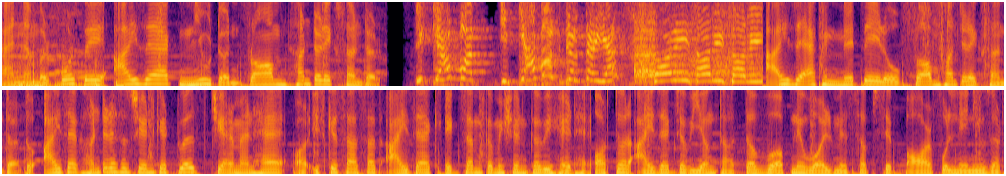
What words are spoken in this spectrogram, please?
एंड नंबर फोर पे Isaac Newton from Hunter x Hunter बात करता है यार। Sorry sorry sorry Isaac Netero from Hunter x Hunter तो आइजैक हंटर एसोसिएशन के ट्वेल्थ चेयरमैन है और इसके साथ साथ आइजैक एग्ज़ाम कमीशन का भी हेड है। और तो और आइजैक जब यंग था तब वो अपने वर्ल्ड में सबसे पावरफुल नेन यूज़र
